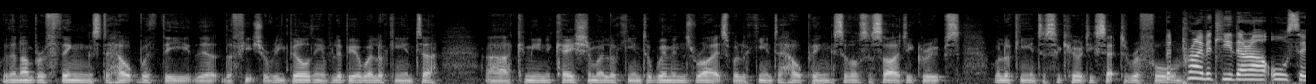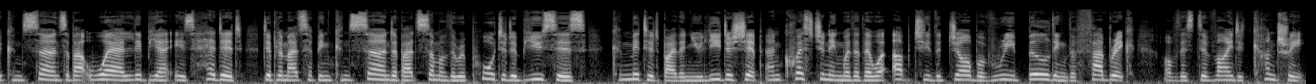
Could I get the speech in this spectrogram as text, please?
with a number of things to help with the, the, the future rebuilding of Libya. We're looking into uh, communication, we're looking into women's rights, we're looking into helping civil society groups, we're looking into security sector reform. But privately, there are also concerns about where Libya is headed. Diplomats have been concerned about some of the reported abuses committed by the new leadership and questioning whether they were up to the job of rebuilding the fabric of this divided country.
